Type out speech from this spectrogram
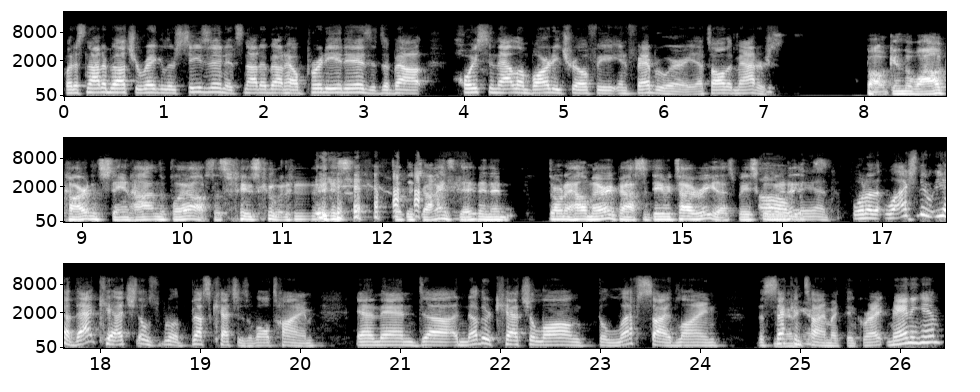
but it's not about your regular season. It's not about how pretty it is. It's about hoisting that Lombardi trophy in February. That's all that matters. About getting the wild card and staying hot in the playoffs. That's basically what it is. what the Giants did. And then throwing a Hail Mary pass to David Tyree. That's basically oh, what it is. man. One of the, well, actually, yeah, that catch, that was one of the best catches of all time. And then uh, another catch along the left sideline the second Manningham. time, I think, right? Manningham?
